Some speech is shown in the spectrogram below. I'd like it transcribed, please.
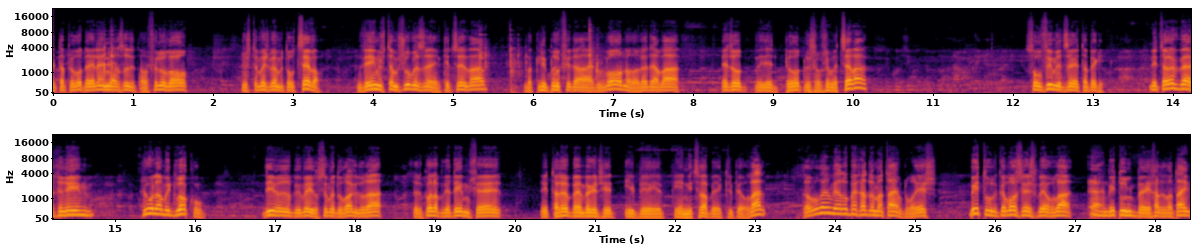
את הפירות האלה, לעשות איתם, אפילו לא להשתמש בהם בתור צבע. ואם ישתמשו בזה כצבע, בקליפות של הגבון, או לא יודע מה, איזה עוד אה, פירות משתמשים לצבע, שורפים את זה, את הבגד. להתערב באחרים, כולם ידלוקו. דיבר רבי מאיר עושים מדורה גדולה של כל הבגדים שלהתערב בהם בגד שהיא נצבה בקליפי עורלן. ואומרים ויעלו באחד ומאתיים, כלומר יש ביטול כמו שיש בעורלה, ביטול באחד ומאתיים,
